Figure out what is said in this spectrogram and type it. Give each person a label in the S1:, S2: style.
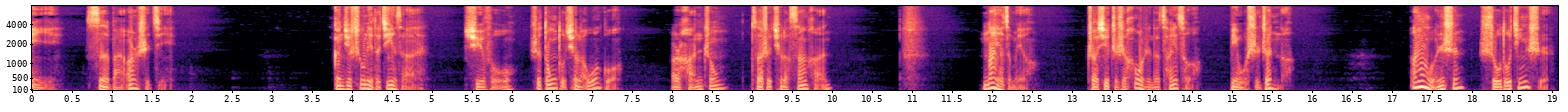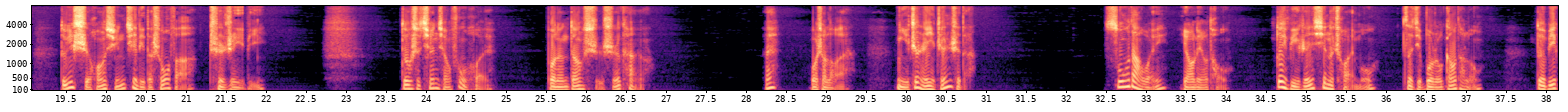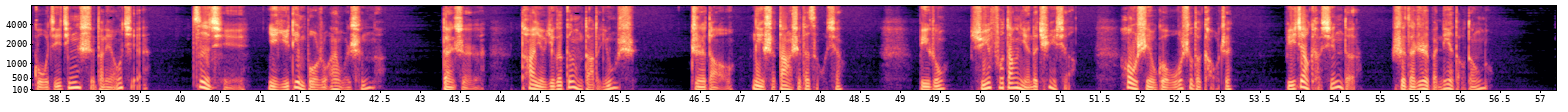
S1: 第四百二十集。根据书里的记载，徐福是东渡去了倭国，而韩忠则是去了三韩。那又怎么样？这些只是后人的猜测，并无实证呢。安文生熟读经史，对于《始皇寻迹》里的说法嗤之以鼻，都是牵强附会，不能当史实看啊。哎，我说老安。你这人也真是的。苏大伟摇了摇头，对比人性的揣摩，自己不如高大龙；对比古籍经史的了解，自己也一定不如安文生呢。但是，他有一个更大的优势，知道历史大势的走向，比如徐福当年的去向，后世有过无数的考证。比较可信的是在日本列岛登陆，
